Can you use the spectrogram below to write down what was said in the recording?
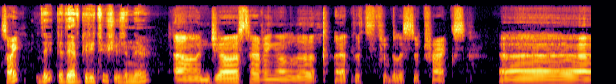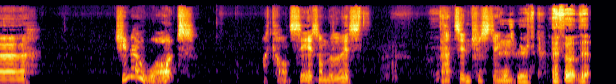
sorry. Did they, did they have Goody Two Shoes in there? I'm just having a look at the the list of tracks. Uh, do you know what? I can't see it on the list. That's interesting. That's weird. I thought that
